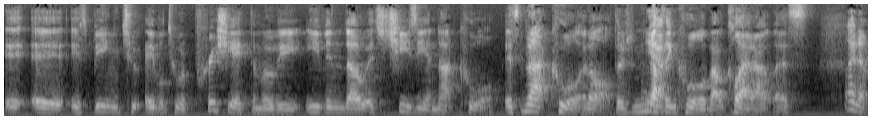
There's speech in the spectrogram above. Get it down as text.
is being to, able to appreciate the movie, even though it's cheesy and not cool. It's not cool at all. There's nothing cool about Cloud Atlas. I know.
